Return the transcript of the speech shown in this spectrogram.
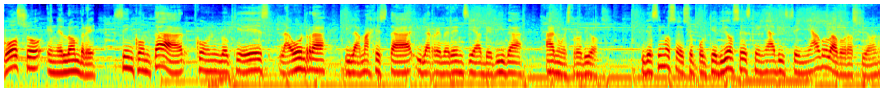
gozo en el hombre sin contar con lo que es la honra y la majestad y la reverencia debida a nuestro Dios. Y decimos eso porque Dios es quien ha diseñado la adoración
